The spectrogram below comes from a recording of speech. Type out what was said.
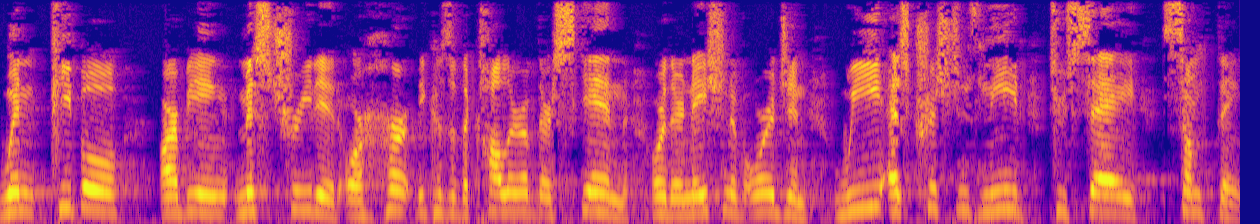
When people are being mistreated or hurt because of the color of their skin or their nation of origin, we as Christians need to say something.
